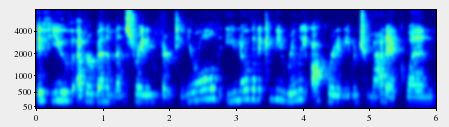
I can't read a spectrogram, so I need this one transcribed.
if you've ever been a menstruating 13 year old, you know that it can be really awkward and even traumatic when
